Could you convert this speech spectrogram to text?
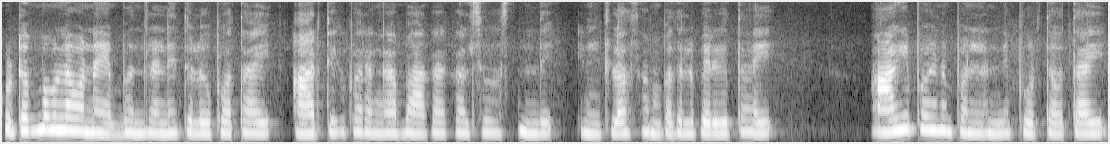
కుటుంబంలో ఉన్న ఇబ్బందులన్నీ తొలగిపోతాయి. ఆర్థిక పరంగా బాగా కలిసి వస్తుంది. ఇంట్లో సంపదలు పెరుగుతాయి. ఆగిపోయిన పనులన్నీ పూర్తవుతాయి.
